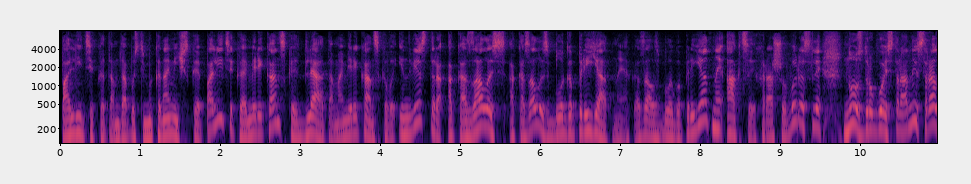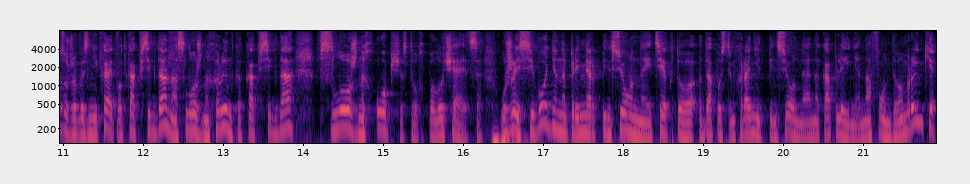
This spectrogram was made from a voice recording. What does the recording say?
политика, там, допустим, экономическая политика американская для там, американского инвестора оказалась, оказалась благоприятной. Оказалась благоприятной, акции хорошо выросли, но, с другой стороны, сразу же возникает, вот как всегда на сложных рынках, как всегда в сложных обществах получается. Уже сегодня, например, пенсионные, те, кто, допустим, хранит пенсионное накопление на фондовом рынке,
